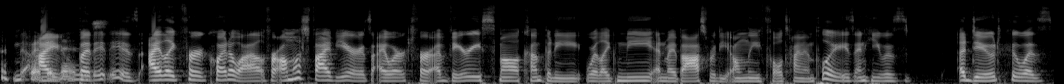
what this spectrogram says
But I it but it is. I like for quite a while, for almost five years, I worked for a very small company where like me and my boss were the only full time employees, and he was a dude who was,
